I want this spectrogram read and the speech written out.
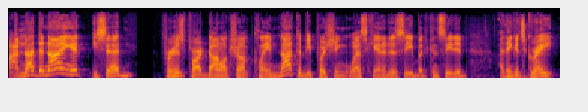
I'm not denying it, he said. For his part, Donald Trump claimed not to be pushing West's candidacy, but conceded, I think it's great.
